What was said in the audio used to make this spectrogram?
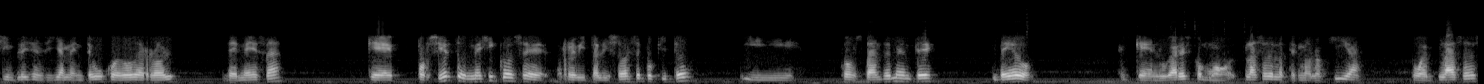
simple y sencillamente un juego de rol de mesa que, por cierto, en México se revitalizó hace poquito y constantemente veo que en lugares como Plaza de la Tecnología o en plazas,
